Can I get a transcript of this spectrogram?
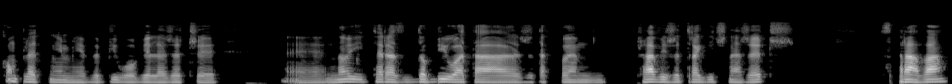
kompletnie mnie wybiło wiele rzeczy, no i teraz dobiła ta, że tak powiem, prawie że tragiczna rzecz, sprawa,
